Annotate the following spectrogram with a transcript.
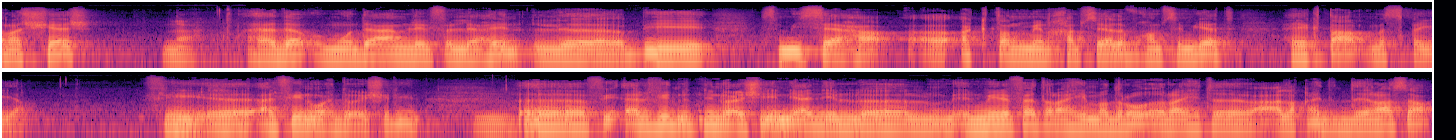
رشاش. نعم. هذا مدعم للفلاحين بمساحة أكثر من 5500 هكتار مسقية في 2021 في 2022 يعني الملفات راهي مدروس راهي على قيد الدراسة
